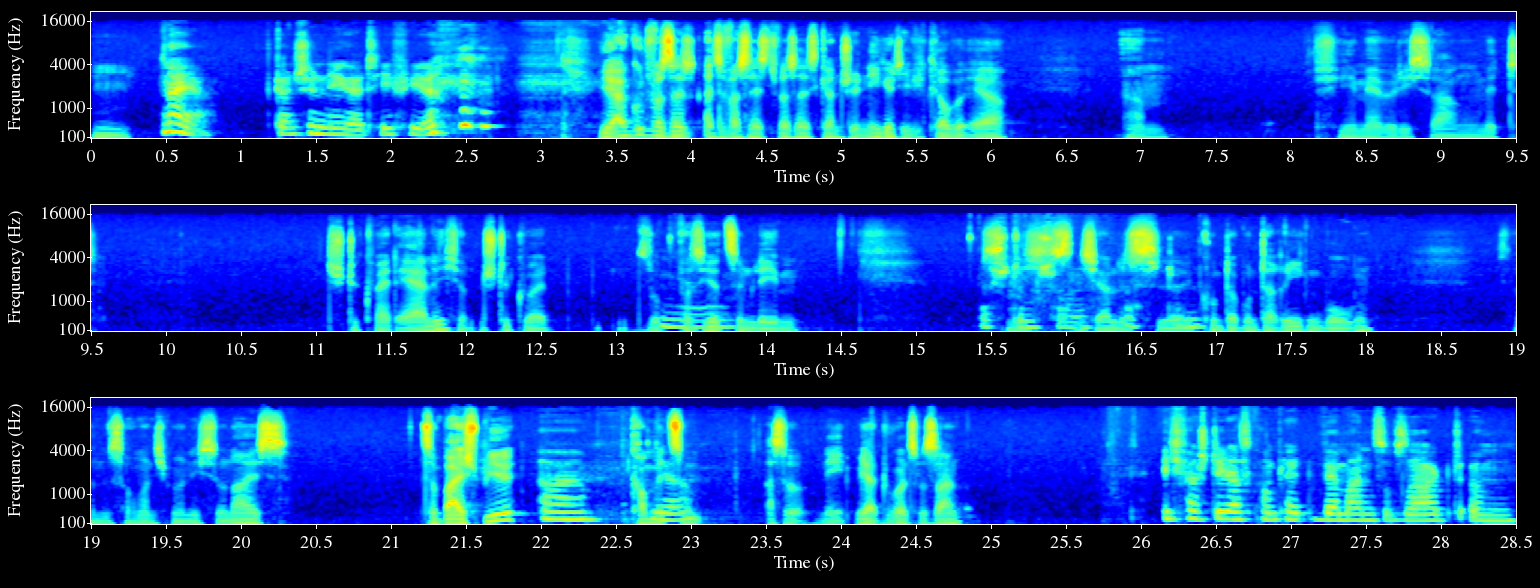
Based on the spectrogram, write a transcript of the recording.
Hm. Naja, ganz schön negativ hier. Ja, gut, was heißt, also was heißt, was heißt ganz schön negativ? Ich glaube eher ähm, viel mehr, würde ich sagen, mit ein Stück weit ehrlich und ein Stück weit so Ja. passiert es im Leben. Das ist stimmt nicht, schon. Ist nicht alles äh, kunterbunter Regenbogen, sondern ist auch manchmal nicht so nice. Zum Beispiel, Aber kommen wir Ja. zum. Achso, nee, ja, du wolltest was sagen? ich verstehe das komplett, wenn man so sagt, ähm,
